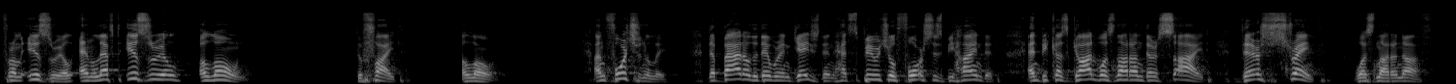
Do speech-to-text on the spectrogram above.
from Israel and left Israel alone to fight alone. Unfortunately, the battle that they were engaged in had spiritual forces behind it and because God was not on their side, their strength was not enough.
